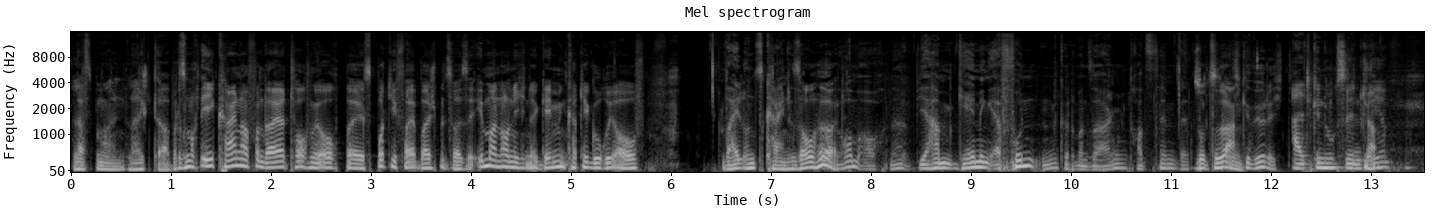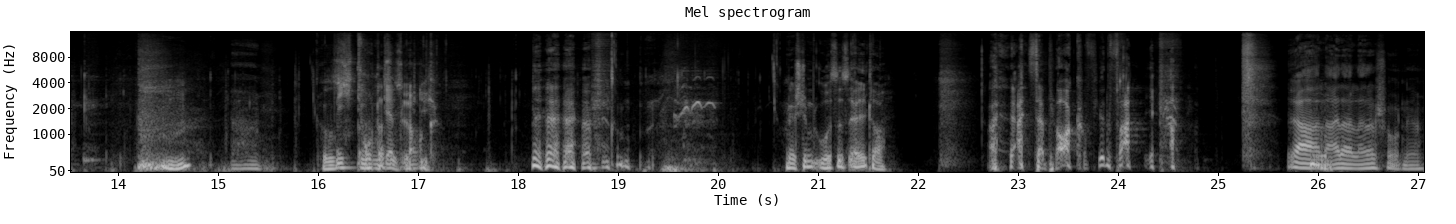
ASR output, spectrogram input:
lasst mal ein Like da. Aber das macht eh keiner, von daher tauchen wir auch bei Spotify beispielsweise immer noch nicht in der Gaming-Kategorie auf, weil uns keine Sau hört. Warum auch? Ne? Wir haben Gaming erfunden, könnte man sagen. Trotzdem werden wir Sozusagen. nicht gewürdigt. Alt genug sind Ja. wir. Ja. Das Nicht du, der Blog. Ja, stimmt, Urs ist älter. Als der Blog, auf jeden Fall. Ja, ja leider, leider schon, ja.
